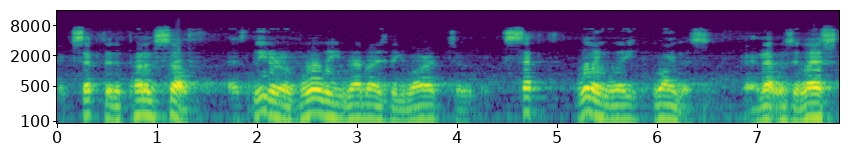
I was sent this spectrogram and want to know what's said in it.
accepted upon himself as leader of all the rabbis of the Gemara to accept willingly blindness. And that was the last,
